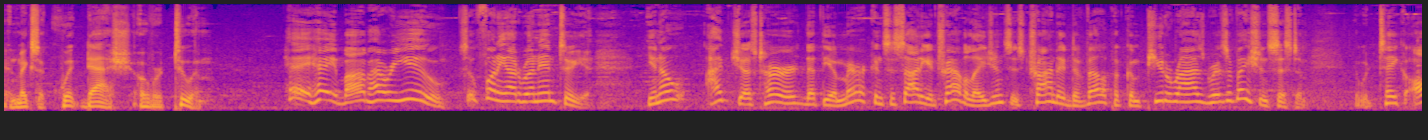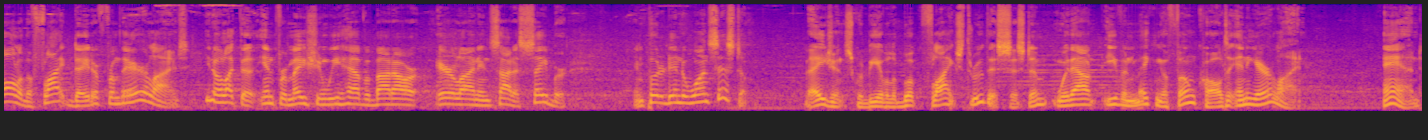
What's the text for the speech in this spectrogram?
and makes a quick dash over to him. Hey, hey, Bob, how are you? So funny I'd run into you. You know, I've just heard that the American Society of Travel Agents is trying to develop a computerized reservation system that would take all of the flight data from the airlines. You know, like the information we have about our airline inside of Sabre, and put it into one system. The agents would be able to book flights through this system without even making a phone call to any airline. And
